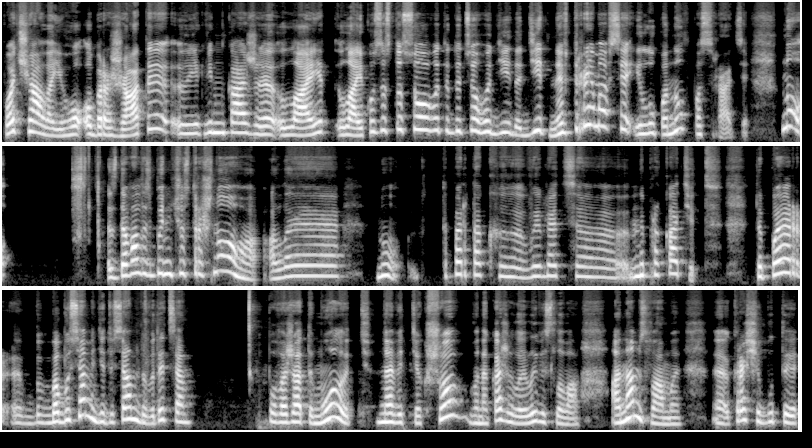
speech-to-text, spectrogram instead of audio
почала його ображати, е, як він каже, лай, лайку застосовувати до цього діда. Дід не втримався і лупанув по сраці. Ну, здавалось би, нічого страшного, але ну, тепер так е, виявляється не прокатить. Тепер е, бабусям і дідусям доведеться. Поважати молодь, навіть якщо вона каже лайливі слова. А нам з вами е, краще бути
